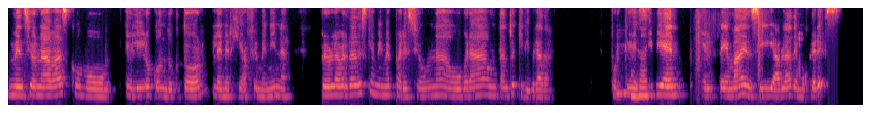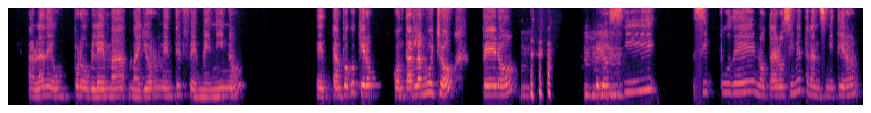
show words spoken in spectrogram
mencionabas como el hilo conductor la energía femenina, pero la verdad es que a mí me pareció una obra un tanto equilibrada, porque si bien el tema en sí habla de mujeres, habla de un problema mayormente femenino, eh, tampoco quiero contarla mucho, pero, pero sí, sí pude notar o sí me transmitieron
